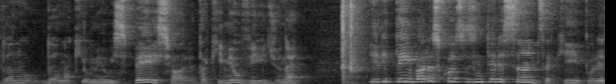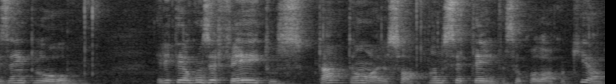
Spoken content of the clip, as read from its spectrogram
dando, dando aqui o meu space, olha, tá aqui meu vídeo, né? E ele tem várias coisas interessantes aqui, por exemplo, ele tem alguns efeitos, tá? Então, olha só, anos 70, se eu coloco aqui, ó,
